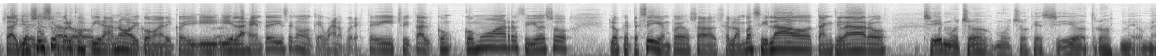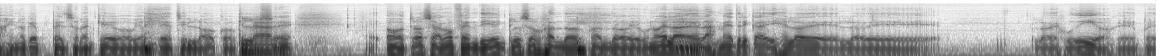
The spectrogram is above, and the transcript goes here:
O sea, yo soy súper conspiranoico, marico. Y, y, la gente dice como que, bueno, pero este bicho y tal. ¿Cómo, ¿Cómo ha recibido eso los que te siguen? Pues, o sea, ¿se lo han vacilado tan claro? Sí, muchos, muchos que sí, otros me, imagino que pensarán que obviamente estoy loco. Claro. Otros se han ofendido incluso cuando cuando uno de, de las métricas dije lo de lo de lo de judíos, que pues,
